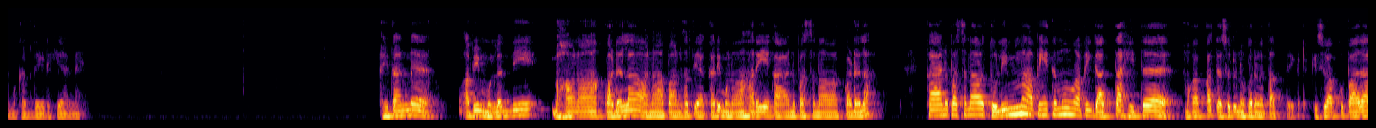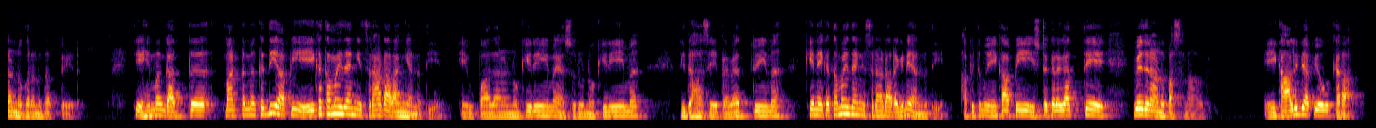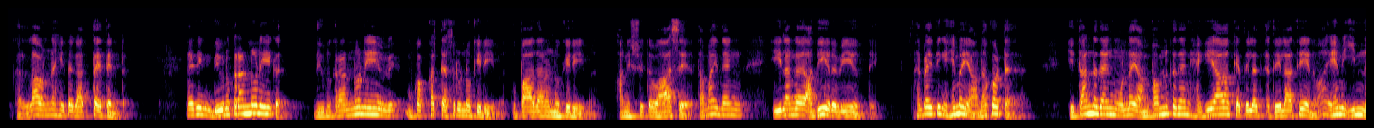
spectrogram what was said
මොකක්ද ඒකට කියන්නේ? හිතන්න අපි මුලදී භාවනාවක් වඩලා ආනාපාන සතියක් හරි මොනවා හරි කායानुපස්සනාවක් වඩලා කායानुපස්සනාව තුලින්ම අපි හිතමු අපි ගත්ත හිත මොකක්වත් ඇසුරු නොකරන තත්වයකට කිසිවක් උපාදාන නොකරන තත්වයකට. ඉතින් එහෙම ගත්ත මට්ටමකදී අපි ඒක තමයි දැන් ඉස්සරහට අරන් යන්න තියෙන්නේ. ඒ උපාදාන නොකිරීම, ඇසුරු නොකිරීම, නිදහසේ පැවැත්වීම කියන එක තමයි දැන් ඉස්සරහට අරගෙන යන්න තියෙන්නේ. අපි තුමු ඒක අපි ඉෂ්ට කරගත්තේ වේදනානුපස්සනාවකදී. ඒ කාලෙදී අපි ඕක කරා. කළා ඔන්න හිත ගත්ත එතෙන්ට. දැන් ඉතින් දිනු කරන්න ඕනේ ඒක. දිනු කරන්න ඕනේ මොකක්වත් ඇසුරු නොකිරීම, උපාදාන නොකිරීම, අනිශ්චිත වාසය තමයි දැන් ඊළඟ අධීර විය යුත්තේ. හැබැයි ඉතින් එහෙම යනකොට හිතන්න දැන් ඔන්න යම් පමණක දැන් හැකියාවක් ඇතිලා තියෙනවා. එහෙම ඉන්න.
